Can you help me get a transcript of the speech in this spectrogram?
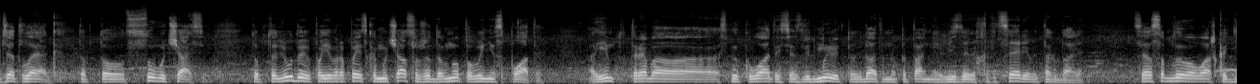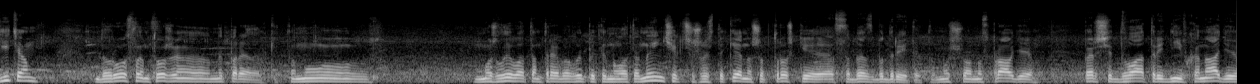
джетлег, тобто сув у часі. Тобто люди по європейському часу вже давно повинні спати. А їм треба спілкуватися з людьми, відповідати на питання візових офіцерів і так далі. Це особливо важко дітям, дорослим теж не переливки. Тому Можливо, там треба випити мелатонинчик чи щось таке, ну, щоб трошки себе збодрити. Тому що насправді перші 2-3 дні в Канаді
